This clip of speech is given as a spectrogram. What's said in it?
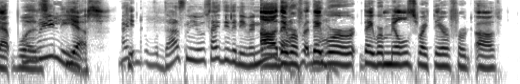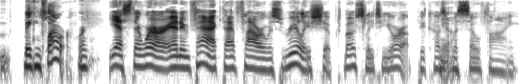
that oh, was oh, really yes. I, well, that's news. I didn't even know. Uh, they were they yeah. were they were mills right there for uh, making flour. Right? Yes, there were, and in fact, that flour was really shipped mostly to Europe because yeah. it was so fine.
